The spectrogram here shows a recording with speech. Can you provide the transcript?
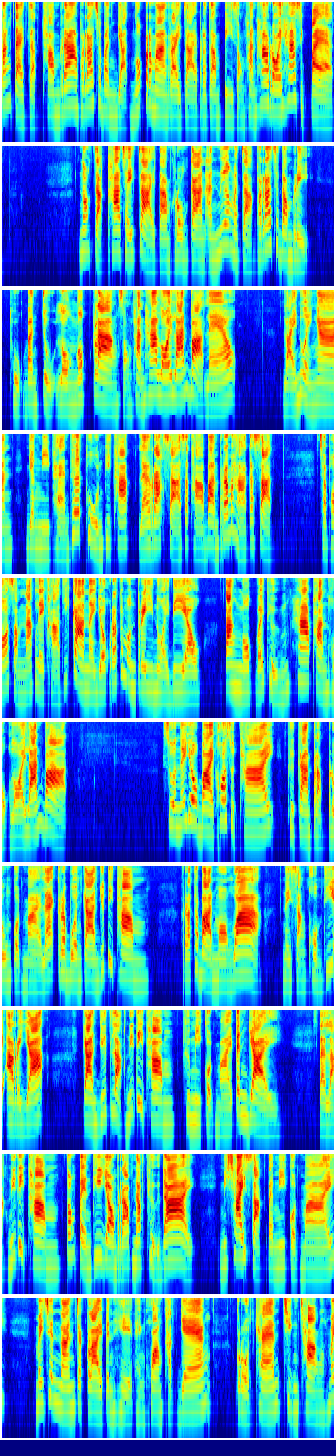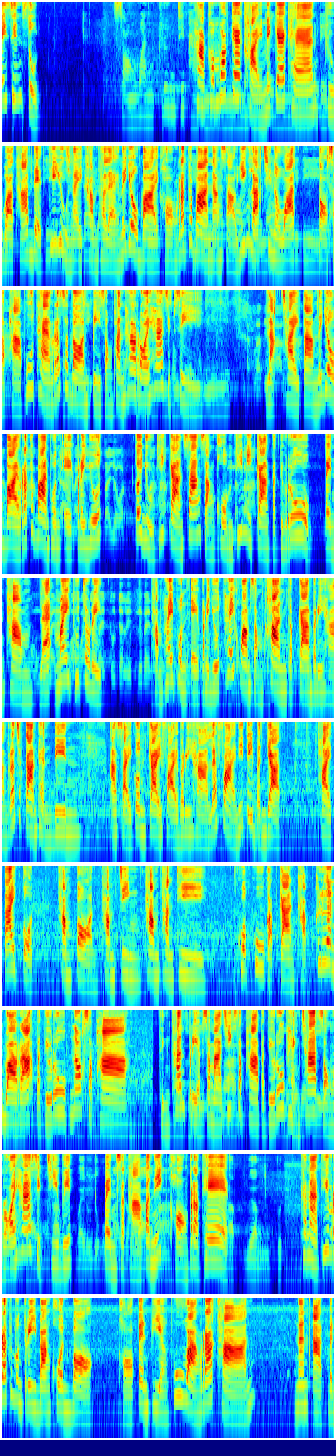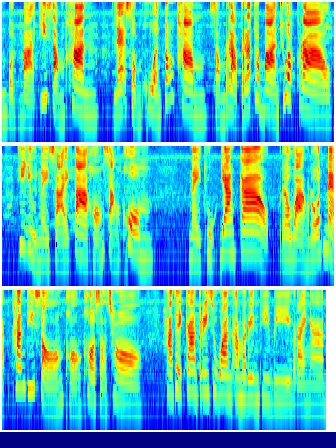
ตั้งแต่จัดทำร่างพระราชบัญญัติงบประมาณรายจ่ายประจำปี 2558 นอกจากค่าใช้จ่ายตามโครงการอันเนื่องมาจากพระราชดำริ ถูกบรรจุลงงบกลาง 2,500 ล้านบาทแล้ว หลายหน่วยงานยังมีแผนเทิดทูนพิทักษ์และรักษาสถาบันพระมหากษัตริย์ เฉพาะสำนักเลขาธิการนายกรัฐมนตรีหน่วยเดียว ตั้งงบไว้ถึง 5,600 ล้านบาท ส่วนนโยบายข้อสุดท้าย คือการปรับปรุงกฎหมายและกระบวนการยุติธรรม รัฐบาลมองว่า ในสังคมที่อารยะ การยึดหลักนิติธรรม คือมีกฎหมายเป็นใหญ่ แต่หลักนิติธรรมต้องเป็นที่ยอมรับนับถือได้มิใช่สักแต่มีกฎหมาย ไม่เช่นนั้นจะกลายเป็นเหตุแห่งความขัดแย้ง โกรธแค้น ชิงชังไม่สิ้นสุด หากคำว่าแก้ไขไม่แก้แค้น คือวาทะเด็ดที่อยู่ในคำแถลงนโยบายของรัฐบาลนางสาวยิ่งลักษณ์ชินวัตรต่อสภาผู้แทนรัษฎรปี 2554 หลักชัยตามนโยบายรัฐบาลพลเอกประยุทธ์ ก็อยู่ที่การสร้างสังคมที่มีการปฏิรูป เป็นธรรม และไม่ทุจริตทำให้พลเอกประยุทธ์ให้ความสำคัญกับการบริหารราชการแผ่นดิน อาศัยกลไกฝ่ายบริหารและฝ่ายนิติบัญญัติ ภายใต้กฎ ทำก่อนทำจริงทำทันที ควบคู่กับการขับเคลื่อนวาระปฏิรูปนอกสภา ถึงขั้นเปรียบสมาชิกสภาปฏิรูปแห่งชาติ 250 ชีวิต เป็นสถาปนิกของประเทศ ขณะที่รัฐมนตรีบางคนบอก ขอเป็นเพียงผู้วางรากฐาน นั่นอาจเป็นบทบาทที่สำคัญ และสมควรต้องทำสำหรับรัฐบาลชั่วคราวที่อยู่ในสายตาของสังคม ในทุกย่างก้าว ระหว่างรถแมพขั้นที่ 2 ของคอสช หาไทยการตรีสุวรรณอมรินทีวีรายงาน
